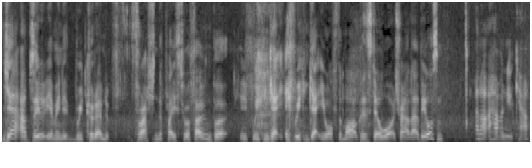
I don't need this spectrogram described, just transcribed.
Yeah, absolutely. I mean, it, we could end up thrashing the place to a foam, but if we can get if we can get you off the mark with a still water trout, that'd be awesome. And I have a new cap.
